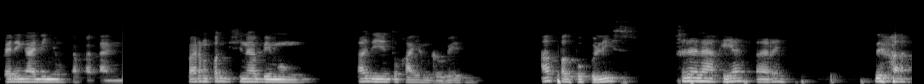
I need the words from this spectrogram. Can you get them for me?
Pwede nga din yung tapatan. Parang pag sinabi mong, ah, di nito kayang gawin. Ah, pagpupulis. Sa lalaki yan, pare. Di ba?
